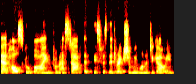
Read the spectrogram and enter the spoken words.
that whole school buy-in from our staff that this was the direction we wanted to go in.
